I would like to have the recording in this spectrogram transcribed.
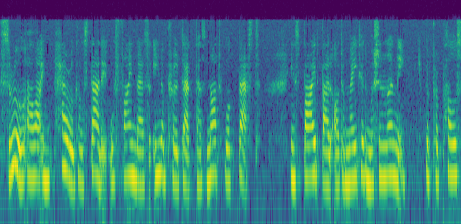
Through our empirical study, we find that the inner product does not work best. Inspired by the automated machine learning, we propose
